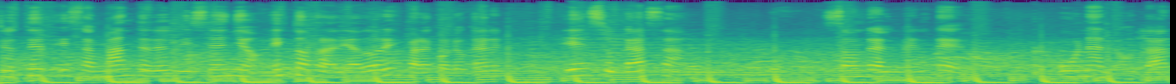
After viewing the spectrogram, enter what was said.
Si usted es amante del diseño, estos radiadores para colocar en su casa son realmente una nota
